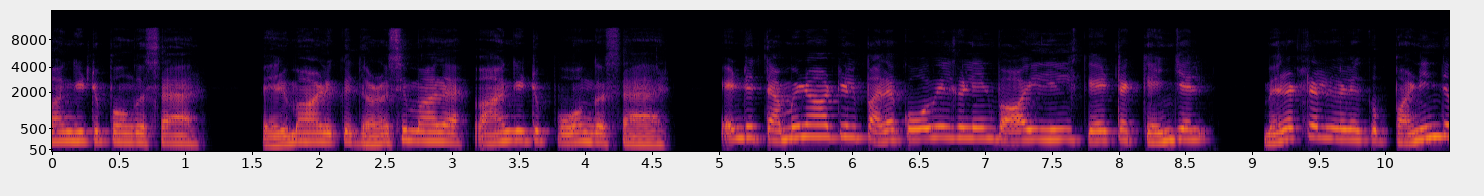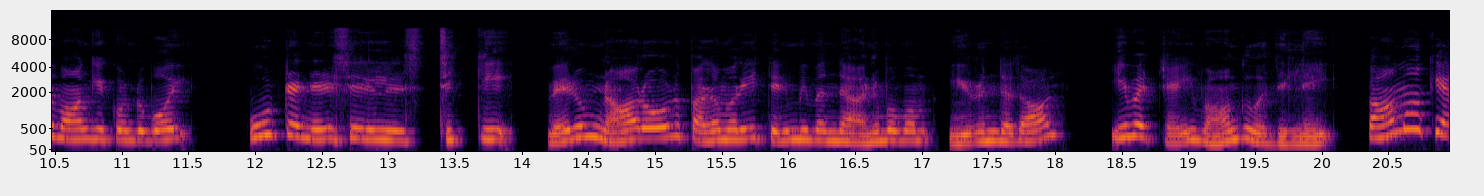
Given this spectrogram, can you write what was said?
வாங்கிட்டு போங்க சார். பெருமாளுக்கு துளசி மாலை வாங்கிட்டு போங்க சார் என்று தமிழ்நாட்டில் பல கோவில்களின் வாயிலில் கேட்ட கெஞ்சல் மிரட்டல்களுக்கு பணிந்து வாங்கி கொண்டு போய் கூட்ட நெரிசலில் சிக்கி வெறும் நாரோடு பலமுறை திரும்பி வந்த அனுபவம் இருந்ததால் இவற்றை வாங்குவதில்லை. காமாக்கிய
